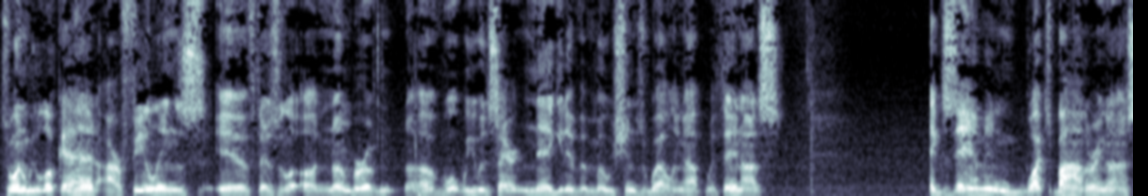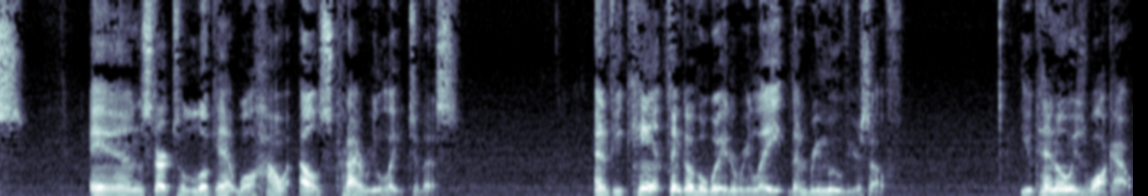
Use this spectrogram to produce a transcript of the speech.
So when we look at our feelings, if there's a, number of, of what we would say are negative emotions welling up within us, examine what's bothering us and start to look at, well, how else could I relate to this? And if you can't think of a way to relate, then remove yourself. You can always walk out.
